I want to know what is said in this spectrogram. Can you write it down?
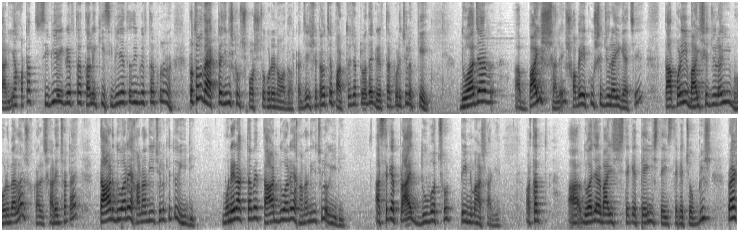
দাঁড়িয়ে হঠাৎ সিবিআই গ্রেফতার, তাহলে কি সিবিআই এতদিন গ্রেফতার করল না? প্রথমত একটা জিনিস খুব স্পষ্ট করে নেওয়া দরকার, যে সেটা হচ্ছে পার্থ চট্টোপাধ্যায় গ্রেফতার করেছিল কে? দু বাইশ সালে, সবে একুশে জুলাই গেছে, তারপরেই বাইশে জুলাই ভোরবেলা সকাল সাড়ে ছটায়, তার দুয়ারে হানা দিয়েছিল কিন্তু ইডি। মনে রাখতে হবে, তার দুয়ারে হানা দিয়েছিল ইডি। আজ থেকে প্রায় দু বছর তিন মাস আগে। অর্থাৎ দু হাজার বাইশ থেকে তেইশ তেইশ থেকে চব্বিশ, প্রায়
